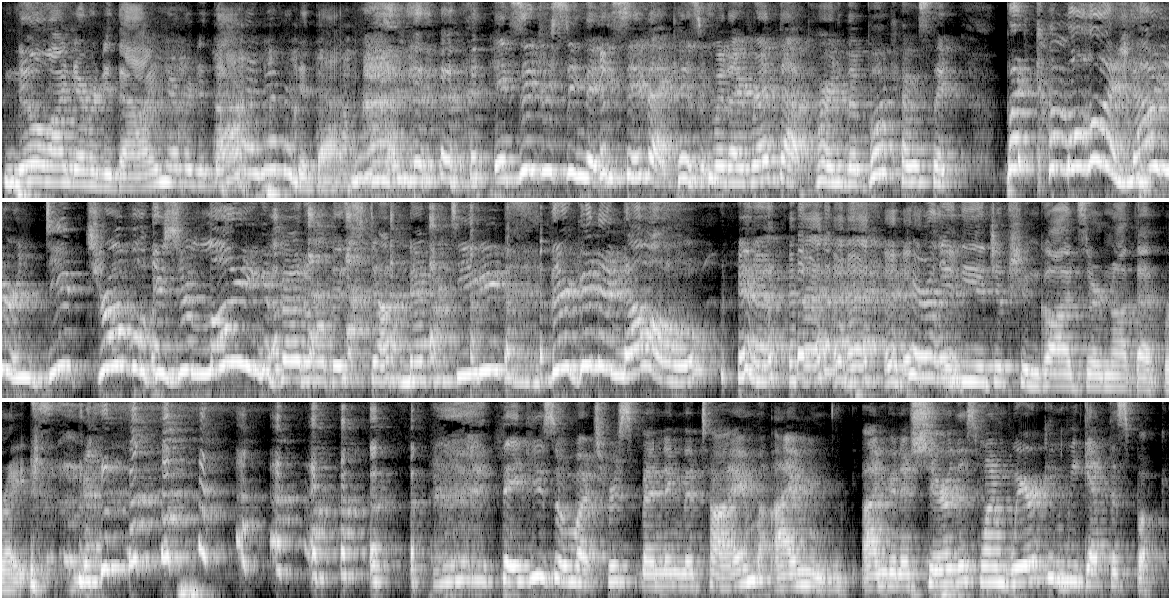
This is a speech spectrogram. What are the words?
no, I never did that. I never did that. I never did that. it's interesting that you say that because when I read that part of the book, I was like, but come on, now you're in deep trouble because you're lying about all this stuff, Nefertiti. They're gonna know. Apparently, the Egyptian gods are not that bright. Thank you so much for spending the time. I'm I'm going to share this one. Where can we get this book?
